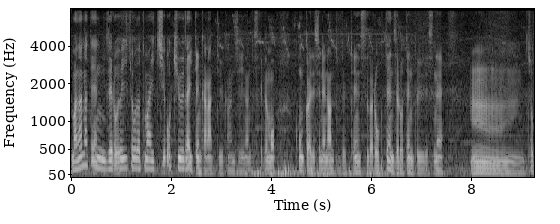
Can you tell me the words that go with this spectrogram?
で、まあ、7.0以上だとまあ一応9大点かなっていう感じなんですけれども今回ですねなんと点数が6.0点というですねうーんちょっ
